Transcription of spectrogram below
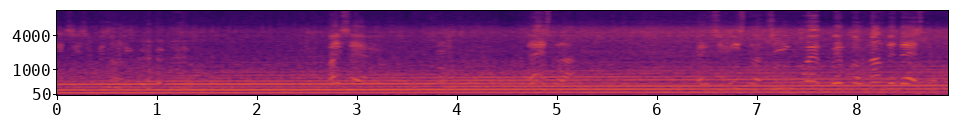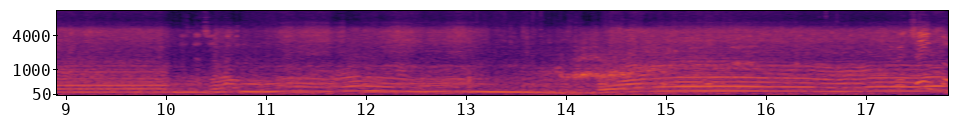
eh sì sì questo lì vai serio. Destra. Per sinistra 5 per tornante 5 300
